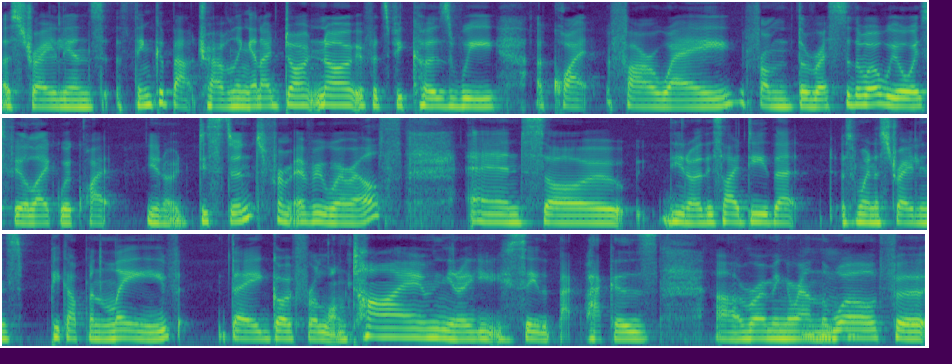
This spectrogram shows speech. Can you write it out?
Australians think about traveling. And I don't know if it's because we are quite far away from the rest of the world. We always feel like we're quite you know distant from everywhere else and so you know this idea that when australians pick up and leave they go for a long time. You know, you see the backpackers uh, roaming around mm-hmm. the world for,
